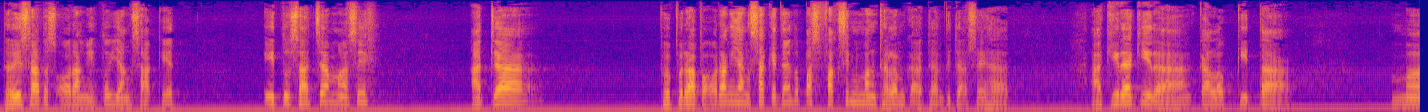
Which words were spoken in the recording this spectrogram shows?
Dari 100 orang itu yang sakit itu saja masih ada beberapa orang yang sakitnya itu pas vaksin memang dalam keadaan tidak sehat. Nah, kira-kira kalau kita me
